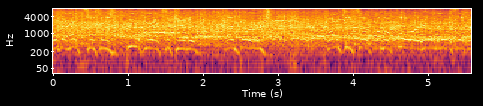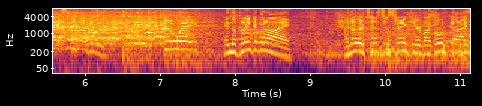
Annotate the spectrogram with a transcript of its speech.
with the head scissors, beautifully executed, and Burridge finds himself on the floor here in the SFX in Dublin. Two away in the blink of an eye. Another test of strength here by both guys.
